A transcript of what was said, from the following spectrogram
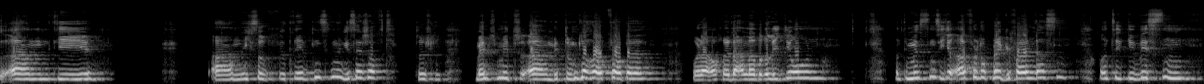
ähm, die äh, nicht so vertreten sind in der Gesellschaft, zum Beispiel Menschen mit, äh, mit dunkler Hautfarbe oder auch einer anderen Religion. Und die müssen sich einfach noch mehr gefallen lassen und die gewissen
